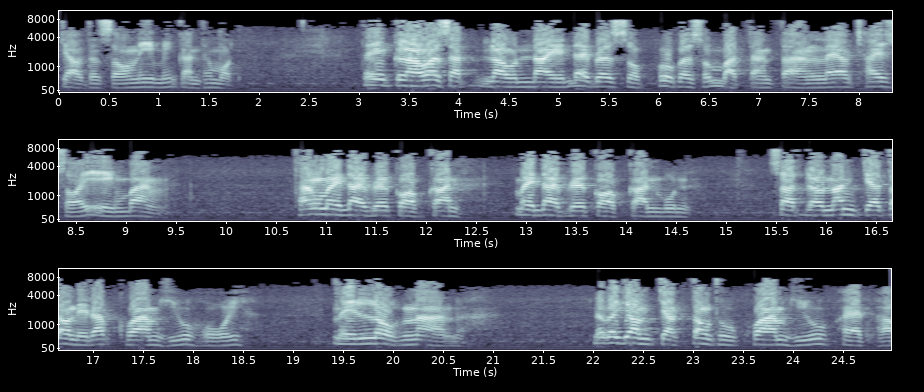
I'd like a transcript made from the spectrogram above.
เจ้าทั้งสองนี้เหมือนกันทั้งหมด แต่กล่าวว่าสัตว์เหล่าใดได้ประสบผู้ประสมบัติต่างๆ แล้วใช้สอยเองบ้าง ทั้งไม่ได้ประกอบการไม่ได้ประกอบการบุญ สัตว์เหล่านั้นจะต้องได้รับความหิวโหย ในโลกหน้า แล้วก็ย่อมจักต้องถูกความหิวแผดเผา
